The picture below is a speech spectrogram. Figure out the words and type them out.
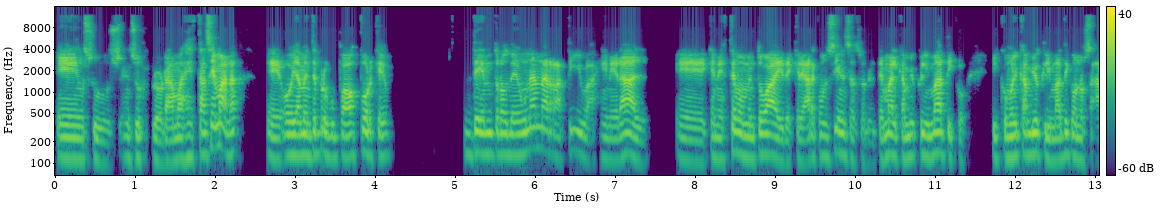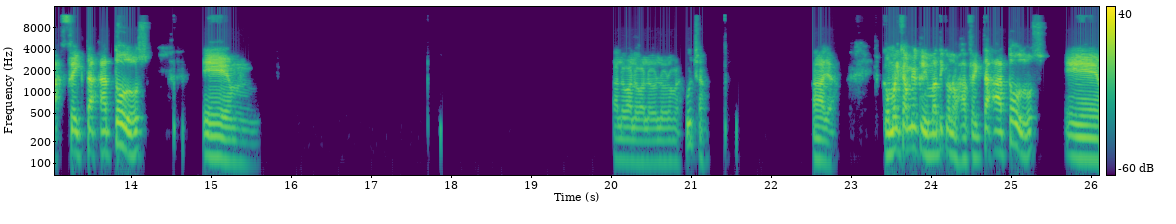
en sus, en sus programas esta semana, obviamente preocupados porque dentro de una narrativa general eh, que en este momento hay de crear conciencia sobre el tema del cambio climático y cómo el cambio climático nos afecta a todos, eh, aló, aló, aló, aló, ¿me escuchan? Ah, ya. Cómo el cambio climático nos afecta a todos, eh,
